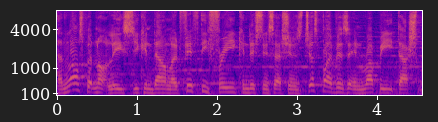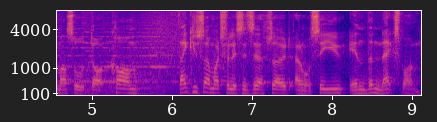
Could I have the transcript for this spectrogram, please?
And last but not least, you can download 50 free conditioning sessions just by visiting rugby muscle.com. Thank you so much for listening to this episode, and we'll see you in the next one.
